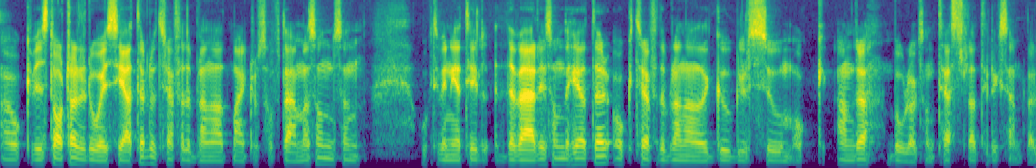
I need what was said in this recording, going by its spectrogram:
och vi startade då i Seattle och träffade bland annat Microsoft och Amazon. Sen åkte vi ner till The Valley som det heter och träffade bland annat Google, Zoom och andra bolag som Tesla till exempel.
